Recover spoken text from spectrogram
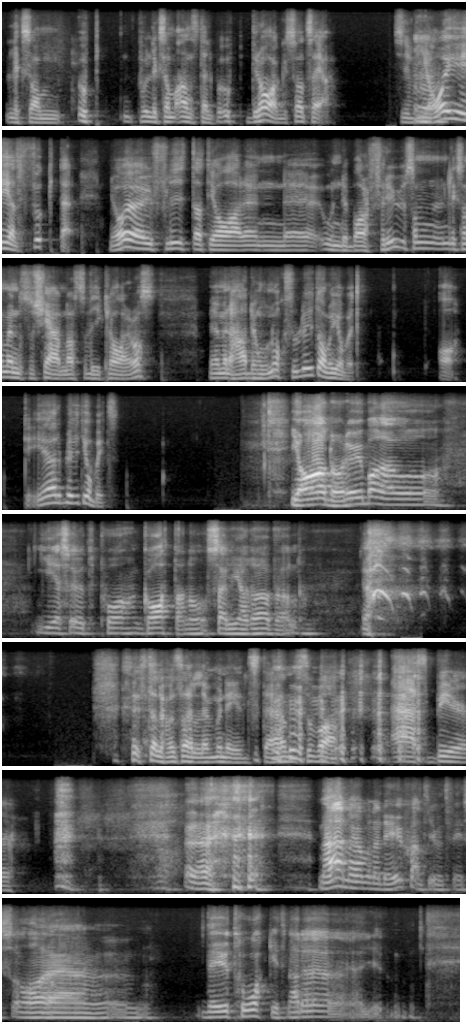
liksom, upp, liksom anställd på uppdrag så att säga. Så mm. jag är ju helt fucked där. Nu har jag ju flyt att jag har en uh, underbar fru som liksom ändå så tjänar så vi klarar oss. Men jag menar, hade hon också blivit av med jobbet? Ja, det hade blivit jobbigt. Ja, då är det ju bara att ge sig ut på gatan och sälja rövöl. Istället för att säga lemonade stand så bara ass beer. Nej, men jag menar det är ju skönt givetvis. Och, eh, det är ju tråkigt när det...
